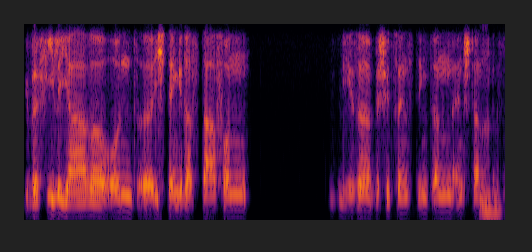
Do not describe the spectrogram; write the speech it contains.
über viele Jahre und äh, ich denke, dass davon dieser Beschützerinstinkt dann entstanden Mhm. ist.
